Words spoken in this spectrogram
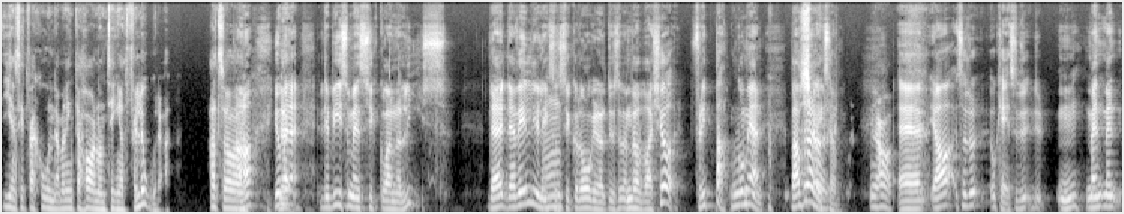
I en situation där man inte har någonting att förlora. Alltså... Ja. Jo, men det blir som en psykoanalys. Där, där vill ju liksom psykologen att du så, men bara, kör, flippa, kom igen, babbla liksom. ja. Eh, ja, så okej, så du, du mm, men, men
